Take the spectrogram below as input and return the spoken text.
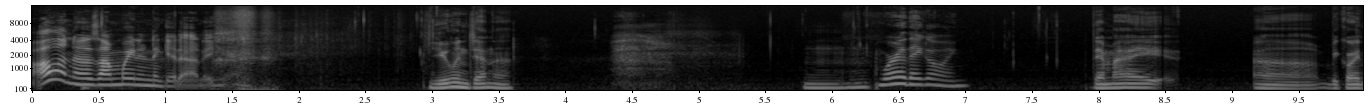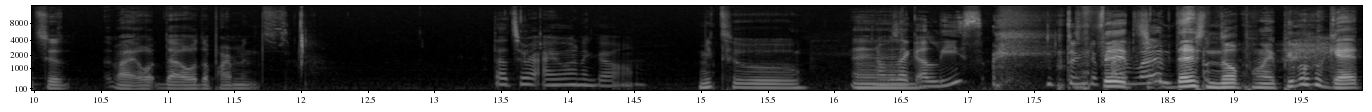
All I know is I'm waiting to get out of here. You and Jenna. hmm Where are they going? They might uh, be going to my old, the old apartments. That's where I want to go. Me too. And I was like, Elise? Three to five months? there's no point. People who get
